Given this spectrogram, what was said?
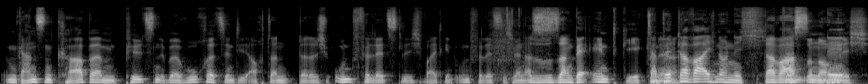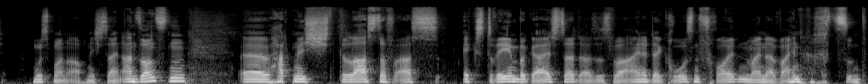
im ganzen Körper mit Pilzen überwuchert sind, die auch dann dadurch unverletzlich, weitgehend unverletzlich werden. Also sozusagen der Endgegner. Da, da war ich noch nicht. Da warst du noch nee. nicht. Muss man auch nicht sein. Ansonsten äh, hat mich The Last of Us extrem begeistert. Also es war eine der großen Freuden meiner Weihnachts- und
